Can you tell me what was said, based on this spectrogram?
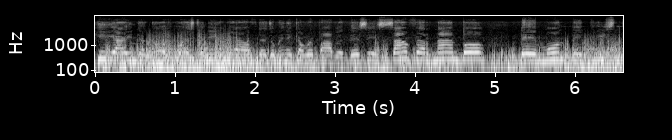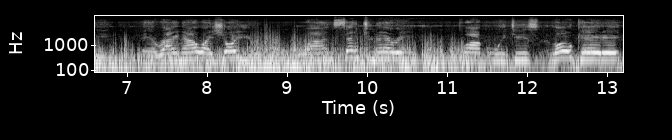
here in the northwestern area of the Dominican Republic. This is San Fernando de Montecristi. And right now I show you one centenary clock which is located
